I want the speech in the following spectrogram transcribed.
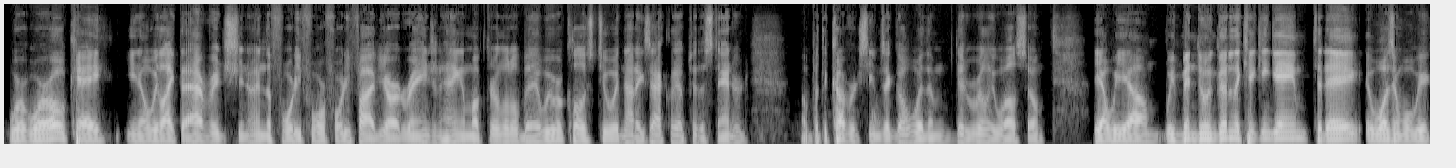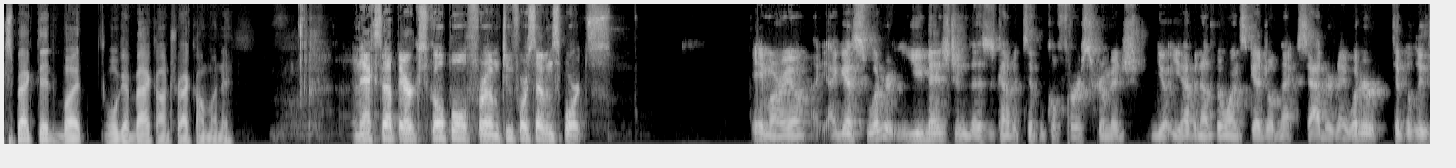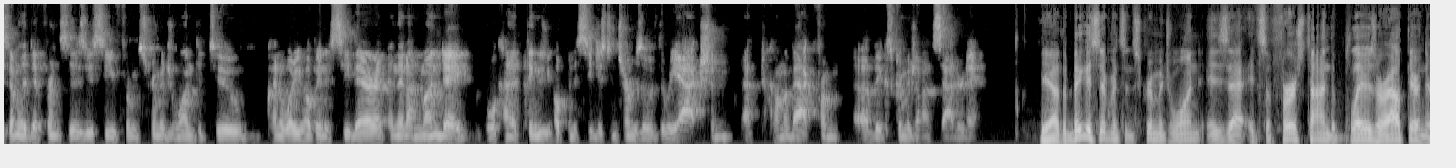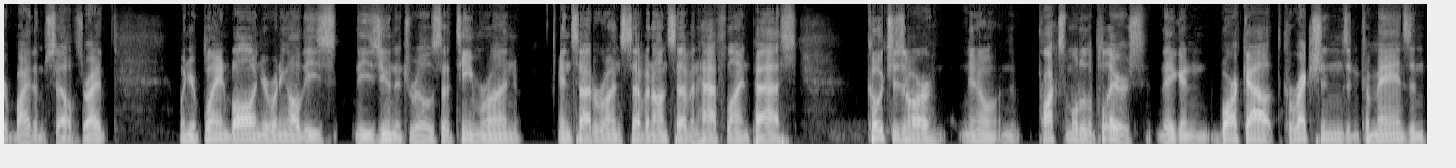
were were okay you know, we like the average, you know, in the 44, 45 yard range and hang them up there a little bit. We were close to it, not exactly up to the standard, uh, but the coverage teams that go with them did really well. So, yeah, we um, we've been doing good in the kicking game today. It wasn't what we expected, but we'll get back on track on Monday. Next up, Eric Skopil from 247 Sports. Hey Mario, I guess what are you mentioned this is kind of a typical first scrimmage. You, you have another one scheduled next Saturday. What are typically some of the differences you see from scrimmage one to two? Kind of what are you hoping to see there? And then on Monday, what kind of things are you hoping to see just in terms of the reaction after coming back from a big scrimmage on Saturday? Yeah, the biggest difference in scrimmage one is that it's the first time the players are out there and they're by themselves, right? When you're playing ball and you're running all these these unit drills, a team run, inside run, seven on seven, half line pass coaches are you know proximal to the players. They can bark out corrections and commands and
